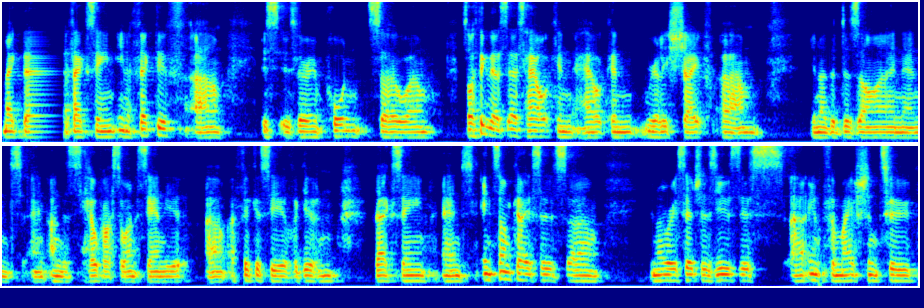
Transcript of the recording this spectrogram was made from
make that vaccine ineffective um, is, is very important. So, um, so I think that's that's how it can how it can really shape. Um, you know the design and and under, help us to understand the uh, efficacy of a given vaccine, and in some cases, um, you know, researchers use this uh, information to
